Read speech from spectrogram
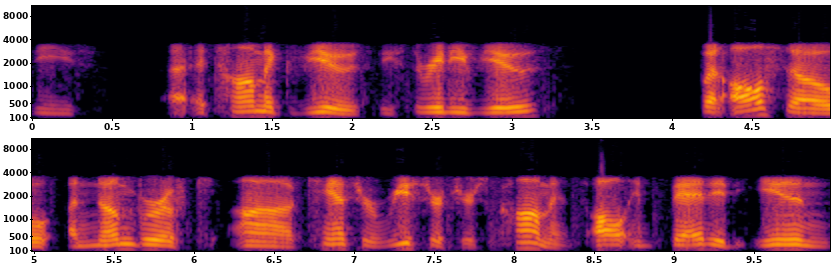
these uh, atomic views, these 3D views, but also a number of uh, cancer researchers' comments, all embedded in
